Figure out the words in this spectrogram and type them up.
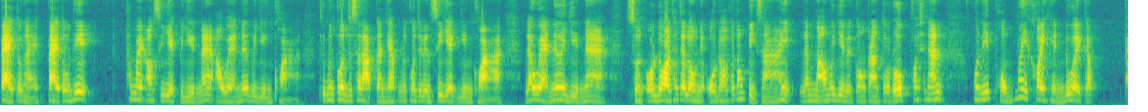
แปลกตรงไหน แปลกตรงที่ ทำไมเอาซีเยกไปยืนหน้าเอาแวร์เนอร์ไปยืนขวา คือมันควรจะสลับกันครับ มันควรจะเป็นซีเยกยืนขวา แล้วแวร์เนอร์ยืนหน้า ส่วนโอดอยถ้าจะลงเนี่ยโอดอยก็ต้องปีกซ้าย แล้วเมาท์มายืนเป็นกองกลางตัวรุก เพราะฉะนั้นวันนี้ผมไม่ค่อยเห็นด้วยกับแผ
